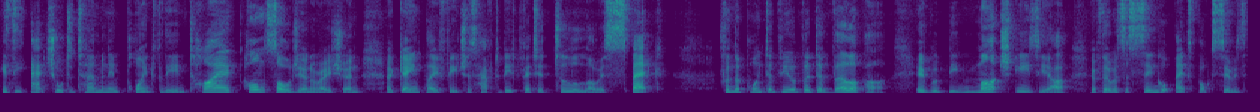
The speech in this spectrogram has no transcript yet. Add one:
is the actual determining point for the entire console generation, and gameplay features have to be fitted to the lowest spec. From the point of view of a developer, it would be much easier if there was a single Xbox Series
